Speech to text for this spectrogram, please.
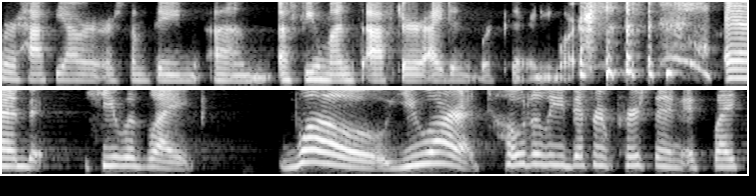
for happy hour or something um, a few months after I didn't work there anymore. and he was like, Whoa, you are a totally different person. It's like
